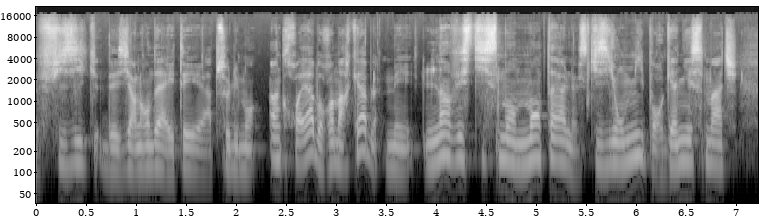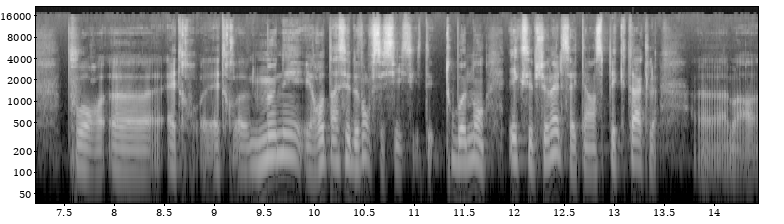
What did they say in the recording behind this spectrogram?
physique des Irlandais a été absolument incroyable, remarquable, mais l'investissement mental ce qu'ils y ont mis pour gagner ce match, pour euh, être, être mené et repasser devant, c'était tout bonnement exceptionnel. Ça a été un spectacle. Euh, bah,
